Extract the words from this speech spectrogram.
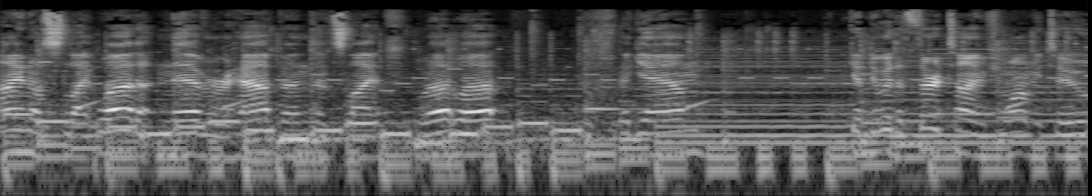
I know it's like, what? That never happened. It's like, what, what? Again? You can do it a third time if you want me to.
